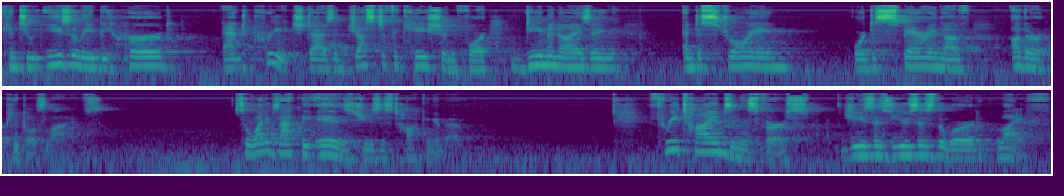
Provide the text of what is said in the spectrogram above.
can too easily be heard and preached as a justification for demonizing and destroying or despairing of other people's lives. So, what exactly is Jesus talking about? Three times in this verse, Jesus uses the word life.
